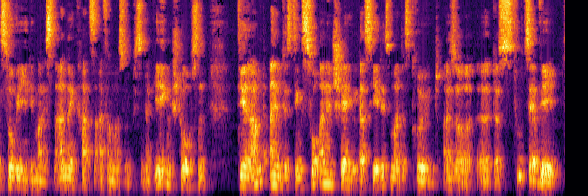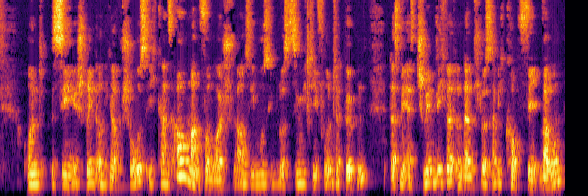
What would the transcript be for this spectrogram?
so wie die meisten anderen Katzen einfach mal so ein bisschen dagegen stoßen, die rammt einem das Ding so an den Schädel, dass jedes Mal das dröhnt. Also äh, das tut sehr weh. Und sie springt auch nicht auf den Schoß. Ich kann es auch machen vom Rollstuhl aus. Ich muss sie bloß ziemlich tief runterbücken, dass mir erst schwindlig wird und dann am Schluss habe ich Kopfweh. Warum?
